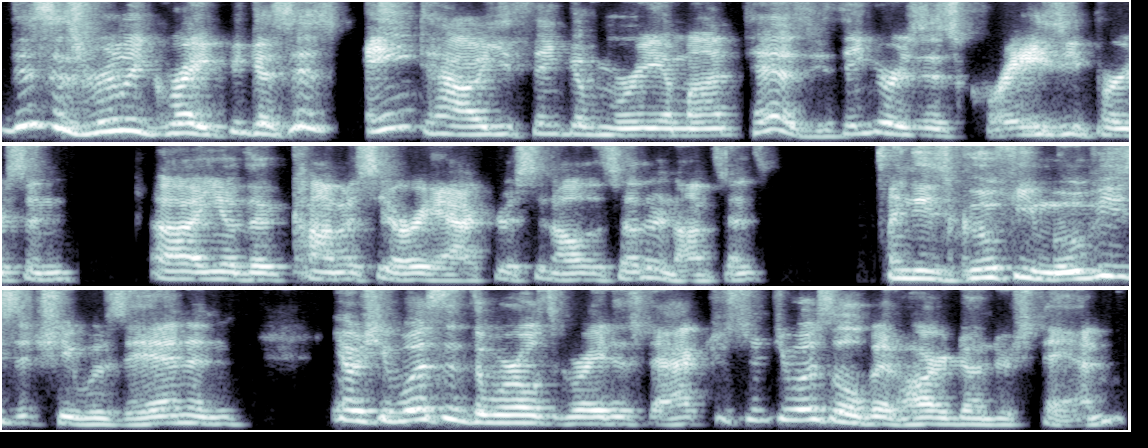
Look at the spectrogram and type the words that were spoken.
this is really great because this ain't how you think of Maria Montez. You think her as this crazy person, uh, you know, the commissary actress and all this other nonsense, and these goofy movies that she was in. And, you know, she wasn't the world's greatest actress, and she was a little bit hard to understand.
